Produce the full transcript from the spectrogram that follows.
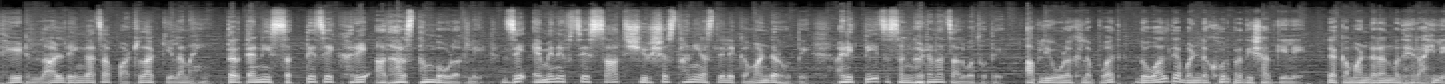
थेट लाल डेंगाचा पाठलाग केला नाही तर त्यांनी सत्तेचे खरे आधारस्तंभ ओळखले जे एमएनएफचे सात शीर्षस्थानी असलेले कमांडर होते आणि तेच संघटना चालवत होते. आपली ओळख लपवत डोवाल त्या बंडखोर प्रदेशात गेले. त्या कमांडरांमध्ये राहिले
